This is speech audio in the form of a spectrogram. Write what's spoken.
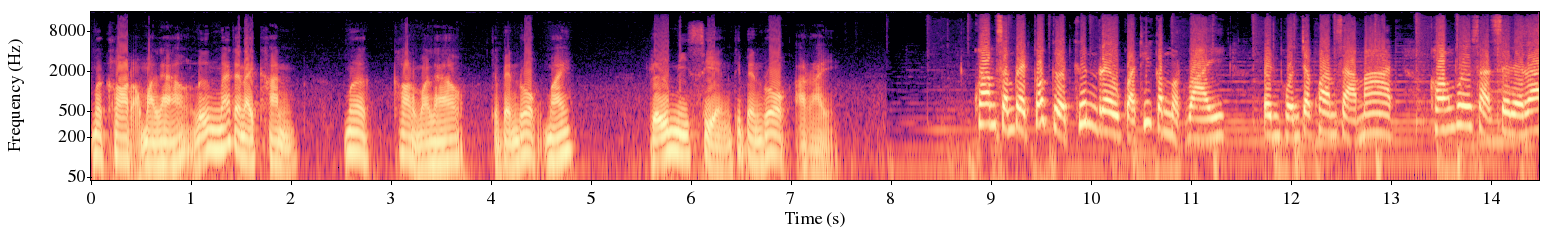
เมื่อคลอดออกมาแล้ว หรือแม้แต่ในครรภ์เมื่อคลอดออกมาแล้วจะเป็นโรคไหม หรือมีเสี่ยงที่เป็นโรคอะไร ความสำเร็จก็เกิดขึ้นเร็วกว่าที่กำหนดไว้ เป็นผลจากความสามารถของบริษัทเซเ r รา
